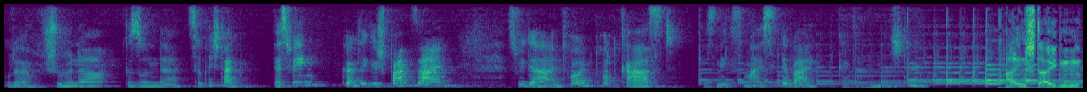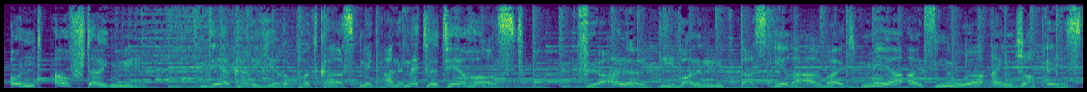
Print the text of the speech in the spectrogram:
oder schöner, gesünder zu gestalten. Deswegen könnt ihr gespannt sein, ist wieder ein toller Podcast. Das nächste Mal ist sie dabei, Katharina Stein. Einsteigen und aufsteigen. Der Karriere-Podcast mit Annemette Terhorst. Für alle, die wollen, dass ihre Arbeit mehr als nur ein Job ist.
